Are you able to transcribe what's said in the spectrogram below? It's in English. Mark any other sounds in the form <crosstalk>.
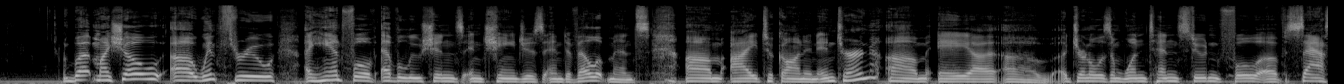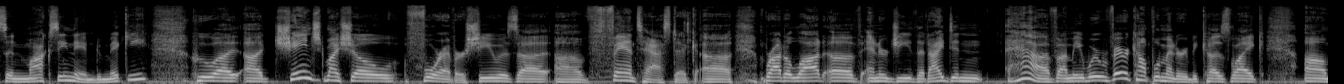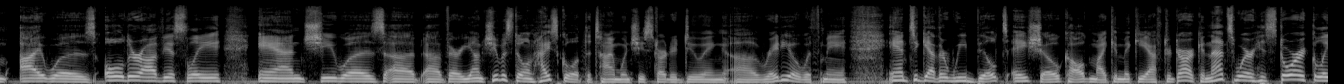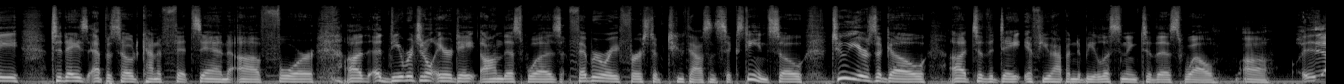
but my show uh, went through a handful of evolutions and changes and developments. Um, I took on an intern, um, a, uh, uh, a, journalism 110 student full of sass and moxie named Mickey, who uh, uh, changed my show forever. She was uh, fantastic, brought a lot of energy that I didn't have. I mean, we were very complimentary because, like, um, I was older, obviously, and she was uh, uh, very young. She was still in high school at the time when she started doing uh, radio with me. And together we built a show called Mike and Mickey After Dark. And that's where historically today's episode kind of fits in uh, for uh, the original air date on this was February 1st of 2016. So two years ago uh, to the date, if you happen to be listening to this, well,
